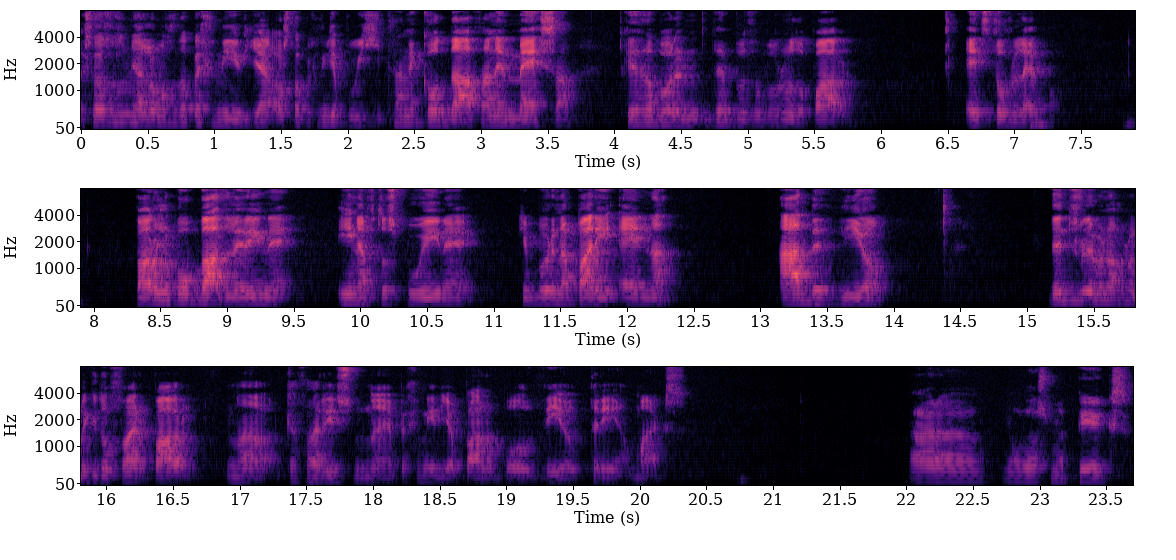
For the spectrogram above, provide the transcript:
στο στο μυαλό μου αυτά τα παιχνίδια, ώστε τα παιχνίδια που είχε θα είναι κοντά, θα είναι μέσα και δεν θα μπορούν, δεν θα μπορούν να το πάρουν. Έτσι το βλέπω. Παρόλο που ο Butler είναι, είναι αυτός που είναι και μπορεί να πάρει ένα, άντε δύο, δεν τους βλέπω να έχουν αρκετό firepower να καθαρίσουν ε, παιχνίδια πάνω από 2-3 max. Άρα να δώσουμε picks.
